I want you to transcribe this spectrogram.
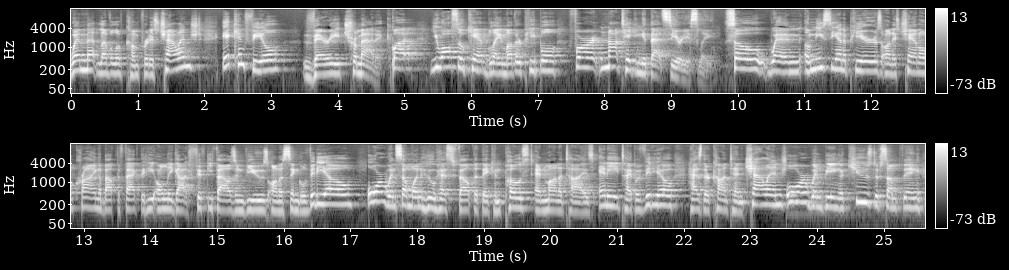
when that level of comfort is challenged, it can feel very traumatic. But you also can't blame other people for not taking it that seriously. So when Onision appears on his channel crying about the fact that he only got 50,000 views on a single video, or when someone who has felt that they can post and monetize any type of video has their content challenged, or when being accused of something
